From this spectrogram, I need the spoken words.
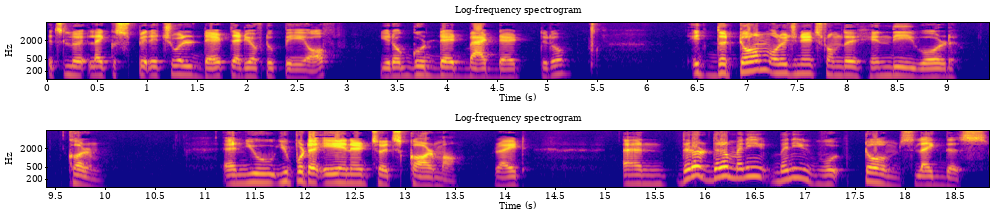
It's like a spiritual debt that you have to pay off. You know good debt bad debt you know. It the term originates from the hindi word karm. And you you put a a in it so it's karma right? And there are there are many many terms like this.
